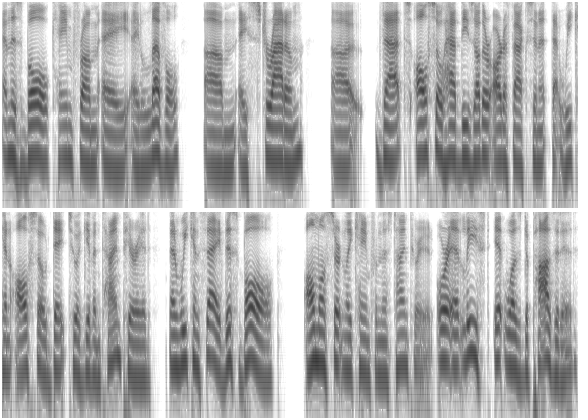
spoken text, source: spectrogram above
and this bowl came from a, a level, um, a stratum uh, that also had these other artifacts in it that we can also date to a given time period, then we can say this bowl almost certainly came from this time period, or at least it was deposited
